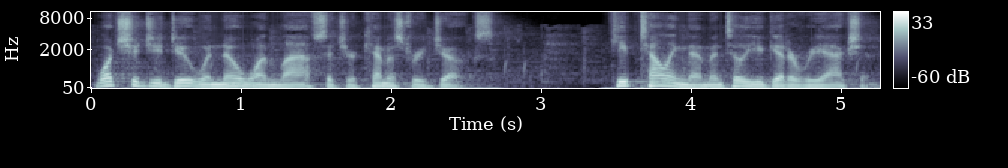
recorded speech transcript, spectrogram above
What should you do when no one laughs at your chemistry jokes? Keep telling them until you get a reaction.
